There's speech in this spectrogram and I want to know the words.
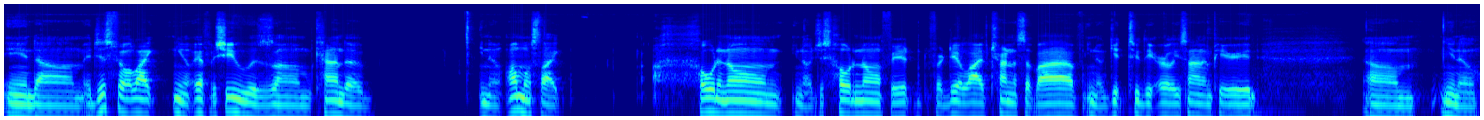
and um, it just felt like you know FSU was um, kind of you know almost like holding on, you know, just holding on for for dear life, trying to survive, you know, get to the early signing period. Um, you know,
